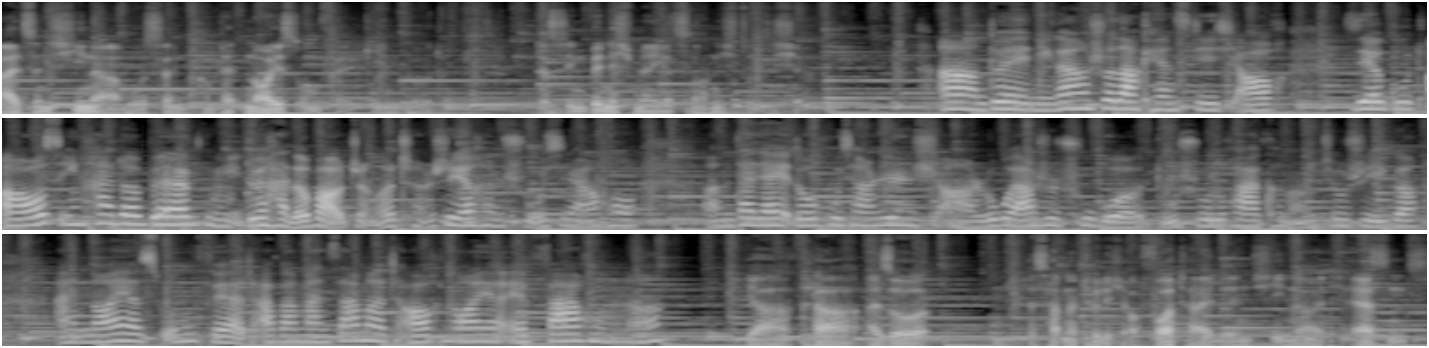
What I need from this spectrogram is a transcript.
als in China, wo es ein komplett neues Umfeld geben würde. Deswegen bin ich mir jetzt noch nicht so sicher. 嗯，对你刚刚说到 kennst dich auch sehr gut aus in Heidelberg，你对海德堡整个城市也很熟悉，然后， 嗯，大家也都互相认识啊。如果要是出国读书的话，可能就是一个 ein neues Umfeld，aber man sammelt auch neue Erfahrungen, ne? Ja, klar. Also es hat natürlich auch Vorteile in China. Ich, erstens,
